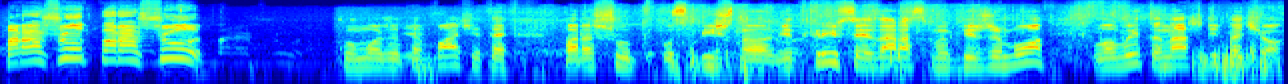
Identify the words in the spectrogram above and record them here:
Парашут, парашут! Ви можете бачити, парашут успішно відкрився, і зараз ми біжимо ловити наш літачок.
